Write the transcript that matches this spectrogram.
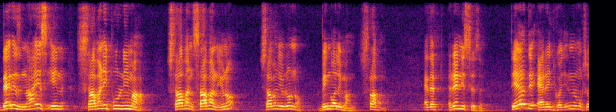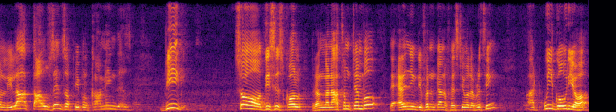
there is nice in Savani Purnima. Savan, Savan, you know? Savan, you don't know. Bengali month, Savan. At that rainy season. There they arrange Gajendra Mokshan Lila, thousands of people coming, there's big. So this is called Ranganatham temple. They're arranging different kind of festival, everything. But we Gauriya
